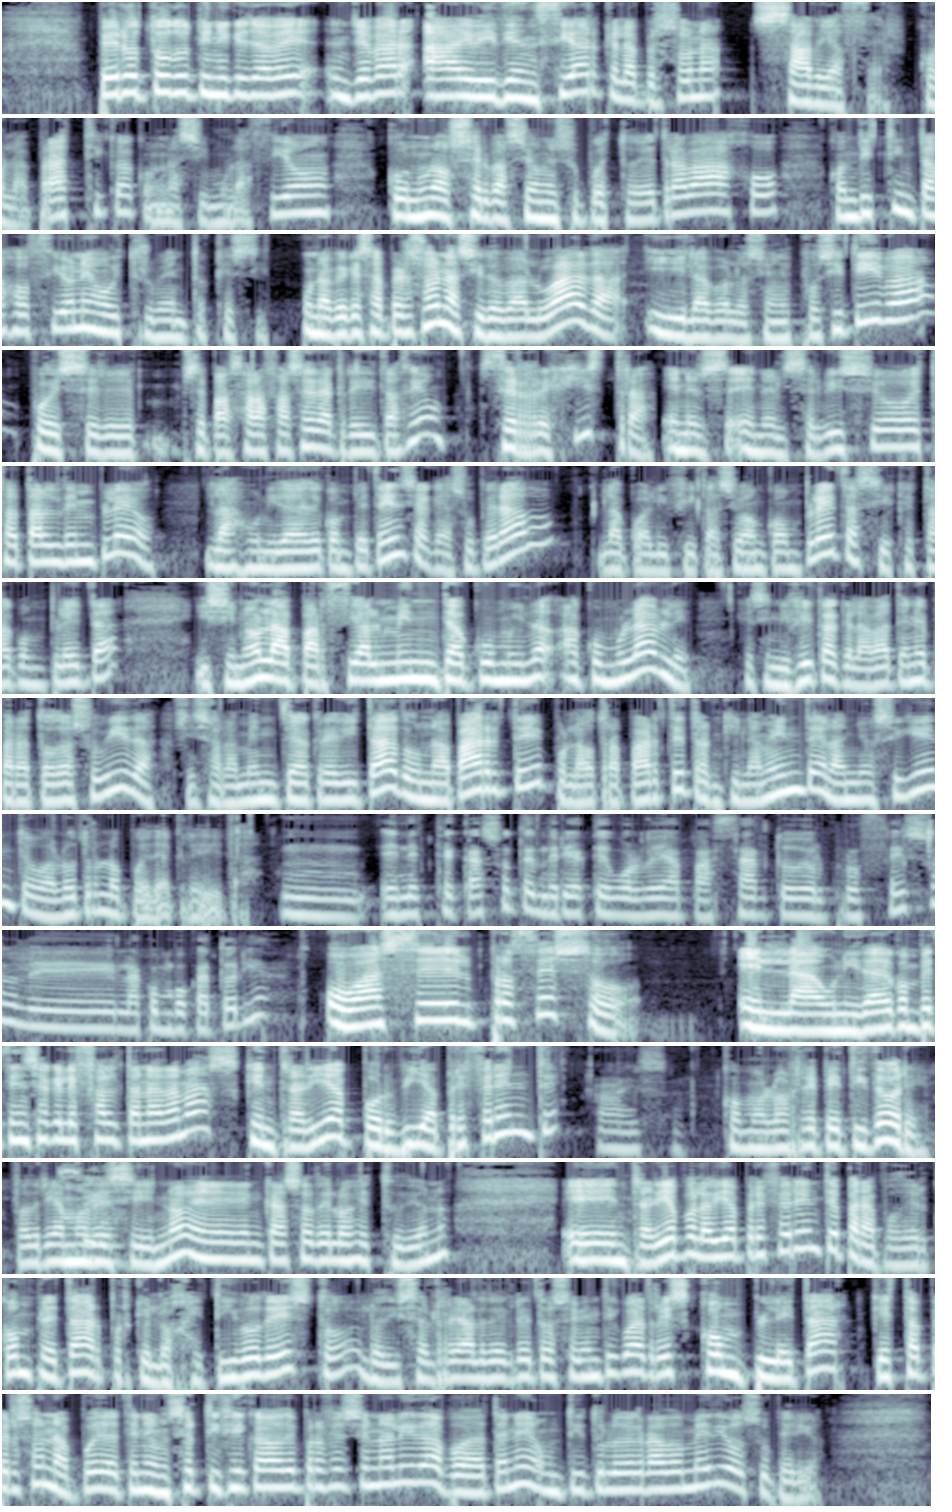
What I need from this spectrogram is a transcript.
Pero todo tiene que llevar a evidenciar que la persona sabe hacer, con la práctica, con una simulación, con una observación en su puesto de trabajo, con distintas opciones o instrumentos que existen. Una vez que esa persona ha sido evaluada y la evaluación es positiva, pues se, pasa a la fase de acreditación. Se registra en el, en el Servicio Estatal de Empleo las unidades de competencia que ha superado, la cualificación completa, si es que está completa, y si no, la parcialmente acumulable, que significa que la va a tener para toda su vida. Si solamente ha acreditado una parte, pues la otra parte tranquilamente el año siguiente o al otro lo puede acreditar. Mm, en este caso, ¿tendría que volver a pasar todo el proceso de la convocatoria? O hace el proceso en la unidad de competencia que le falta nada más, que entraría por vía preferente, ah, como los repetidores, podríamos decir, ¿no? En, caso de los estudios, ¿no? Eh, entraría por la vía preferente para poder completar, porque el objetivo de esto, lo dice el Real Decreto C24, es completar que esta persona pueda tener un certificado de profesionalidad, pueda tener un título de grado medio o superior.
